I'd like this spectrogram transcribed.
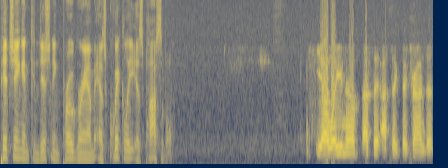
pitching and conditioning program as quickly as possible. Yeah, well, you know, I think I think they're trying to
